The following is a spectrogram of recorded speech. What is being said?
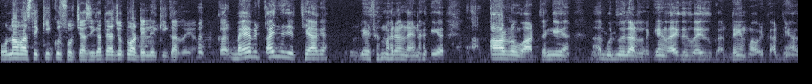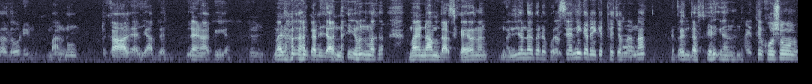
ਉਹਨਾਂ ਵਾਸਤੇ ਕੀ ਕੁਝ ਸੋਚਿਆ ਸੀਗਾ ਤੇ ਅੱਜ ਉਹ ਤੁਹਾਡੇ ਲਈ ਕੀ ਕਰ ਰਹੇ ਆ? ਮੈਂ ਵੀ ਤਾਂ ਹੀ ਇੱਥੇ ਆ ਗਿਆ। ਇਹ ਮਾਰਾ ਲੈਣਾ ਕਿ ਆੜ ਨੂੰ ਵਾਰ ਚੰਗੇ ਆ। ਆ ਗੁੱਡੂ ਲੜ ਲੱਗੇ ਵਾਹਿਗੁਰੂ ਵਾਹਿਗੁਰੂ ਕਰਦੇ ਆ ਮੌਜ ਕਰਦੇ ਆ ਦਾ ਲੋੜ ਹੀ। ਮਨ ਨੂੰ ਟਿਕਾ ਲਿਆ ਜਾਂਦੇ ਲੈਣਾ ਕੀ ਆ। ਮੈਂ ਤਾਂ ਕਦੇ ਜਾਂਦਾ ਹੀ ਹੁਣ ਮੈਂ ਮੈਂ ਨਾਮ ਦੱਸ ਕੇ ਉਹਨਾਂ ਨੂੰ ਮਿਲ ਜਾਂਦਾ ਕਦੇ ਕੋਈ। ਦੱਸਿਆ ਨਹੀਂ ਕਰੇ ਕਿੱਥੇ ਚੱਲਣਾ। ਨਾ ਤੈਨੂੰ ਦੱਸ ਕੇ ਨਹੀਂ ਗਿਆ ਇੱਥੇ ਖੁਸ਼ ਹੋਣ।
